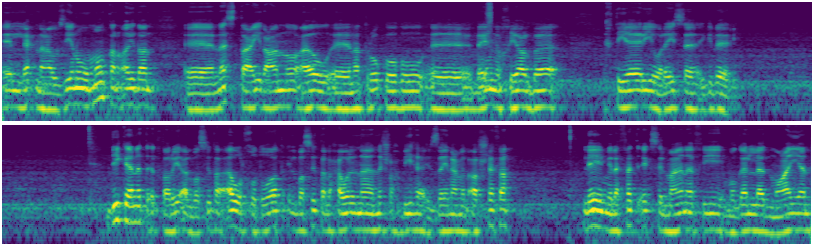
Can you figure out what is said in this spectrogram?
اللي إحنا عاوزينه. وممكن أيضا آه نستغنى عنه أو نتركه لأن الخيار ده اختياري وليس إجباري. دي كانت الطريقة البسيطة أو الخطوات البسيطة اللي حاولنا نشرح بيها إزاي نعمل أرشفة. لملفات اكسل معانا في مجلد معين.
